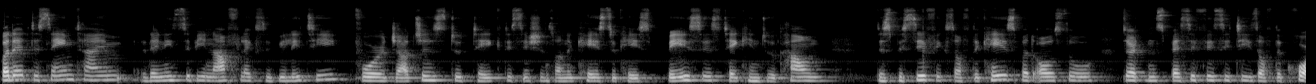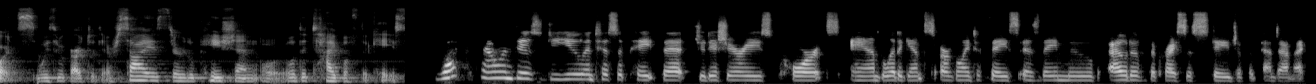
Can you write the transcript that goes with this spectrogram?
but at the same time, there needs to be enough flexibility for judges to take decisions on a case to case basis, take into account the specifics of the case, but also certain specificities of the courts with regard to their size, their location, or, or the type of the case. What challenges do you anticipate that judiciaries, courts, and litigants are going to face as they move out of the crisis stage of the pandemic?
